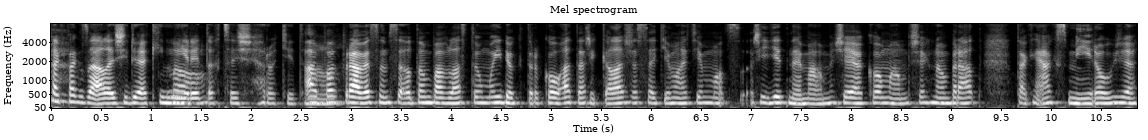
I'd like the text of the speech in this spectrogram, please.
Tak pak záleží, do jaký no. míry no. to chceš hrotit. No. A pak právě jsem se o tom bavila s tou mojí doktorkou a ta říkala, že se tím tím moc řídit nemám, že jako mám všechno brát tak nějak s mírou, že,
